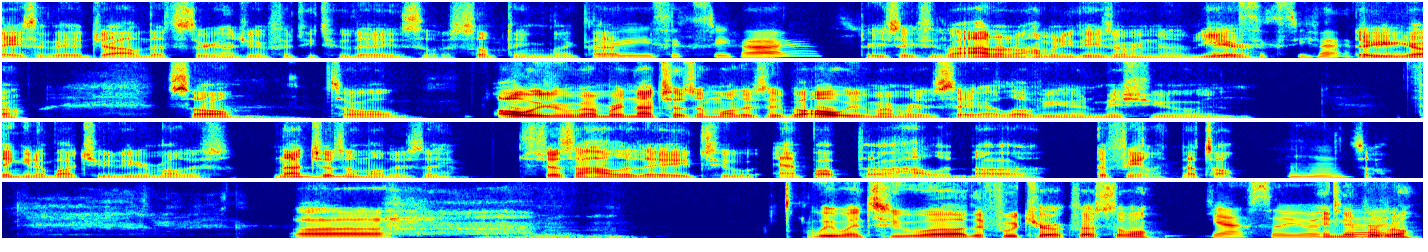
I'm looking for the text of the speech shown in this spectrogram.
Basically, a job that's 352 days or something like that. 365? 365. I don't know how many days are in a year. 365. There you go. So, so always remember, not just on Mother's Day, but always remember to say I love you and miss you and thinking about you to your mothers. Not just on. Mother's Day. It's just a holiday to amp up the holiday, uh, the feeling. That's all. Mhm. Uh, we went to uh, the food truck festival. Yeah, so we went In to Naperville?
